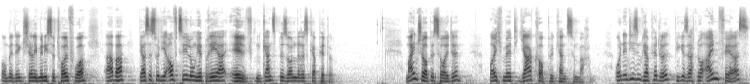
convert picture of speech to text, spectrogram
Unbedingt stelle ich mir nicht so toll vor. Aber das ist so die Aufzählung Hebräer 11, ein ganz besonderes Kapitel. Mein Job ist heute, euch mit Jakob bekannt zu machen. Und in diesem Kapitel, wie gesagt, nur ein Vers,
